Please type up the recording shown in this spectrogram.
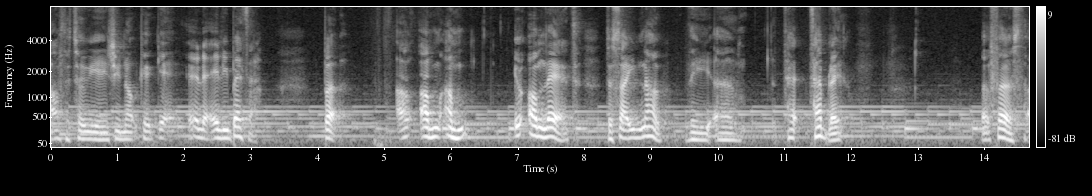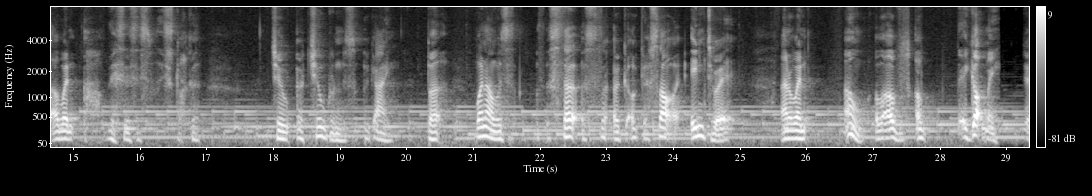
after two years you're not to get any better. But I, I'm, I'm, I'm there to say no. The uh, ta tablet, at first I went, oh, this is it's like a, chil a children's game. But when I was start, started into it, and I went, oh, I was, I, it got me.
